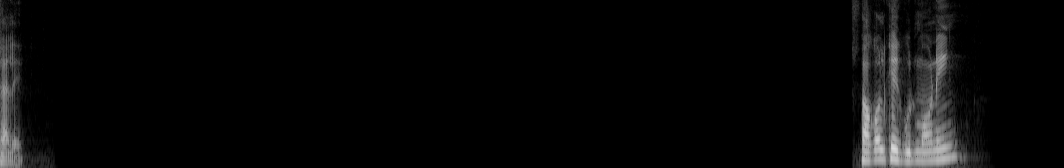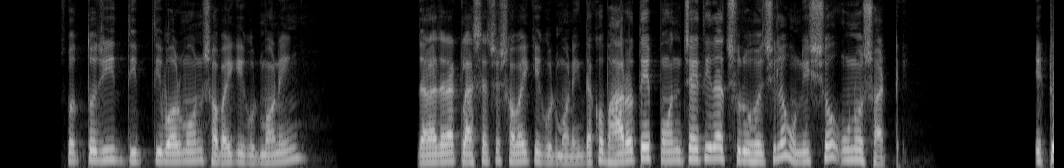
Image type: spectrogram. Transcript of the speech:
সালে? সকলকে গুড মর্নিং সত্যজিৎ, দীপ্তি বর্মন, সবাইকে গুড মর্নিং যারা যারা ক্লাসে আছে, সবাইকে গুড মর্নিং দেখো, ভারতে পঞ্চায়েতি রাজ শুরু হয়েছিল উনিশশো উনষাটে। একটু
